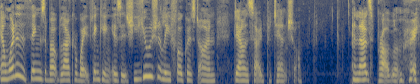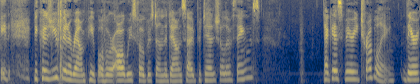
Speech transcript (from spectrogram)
And one of the things about black or white thinking is it's usually focused on downside potential. And that's a problem, right? Because you've been around people who are always focused on the downside potential of things. That gets very troubling. They're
